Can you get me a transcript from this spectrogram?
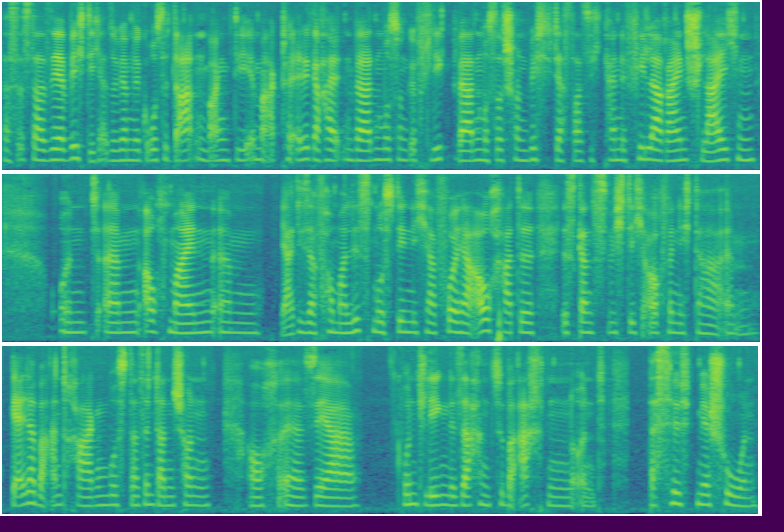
Das ist da sehr wichtig. Also wir haben eine große Datenbank, die immer aktuell gehalten werden muss und gepflegt werden muss. Das ist schon wichtig, dass da sich keine Fehler reinschleichen und ähm, auch mein ähm, ja, dieser Formalismus, den ich ja vorher auch hatte, ist ganz wichtig, auch wenn ich da ähm, Gelder beantragen muss. Da sind dann schon auch äh, sehr grundlegende Sachen zu beachten und das hilft mir schon.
